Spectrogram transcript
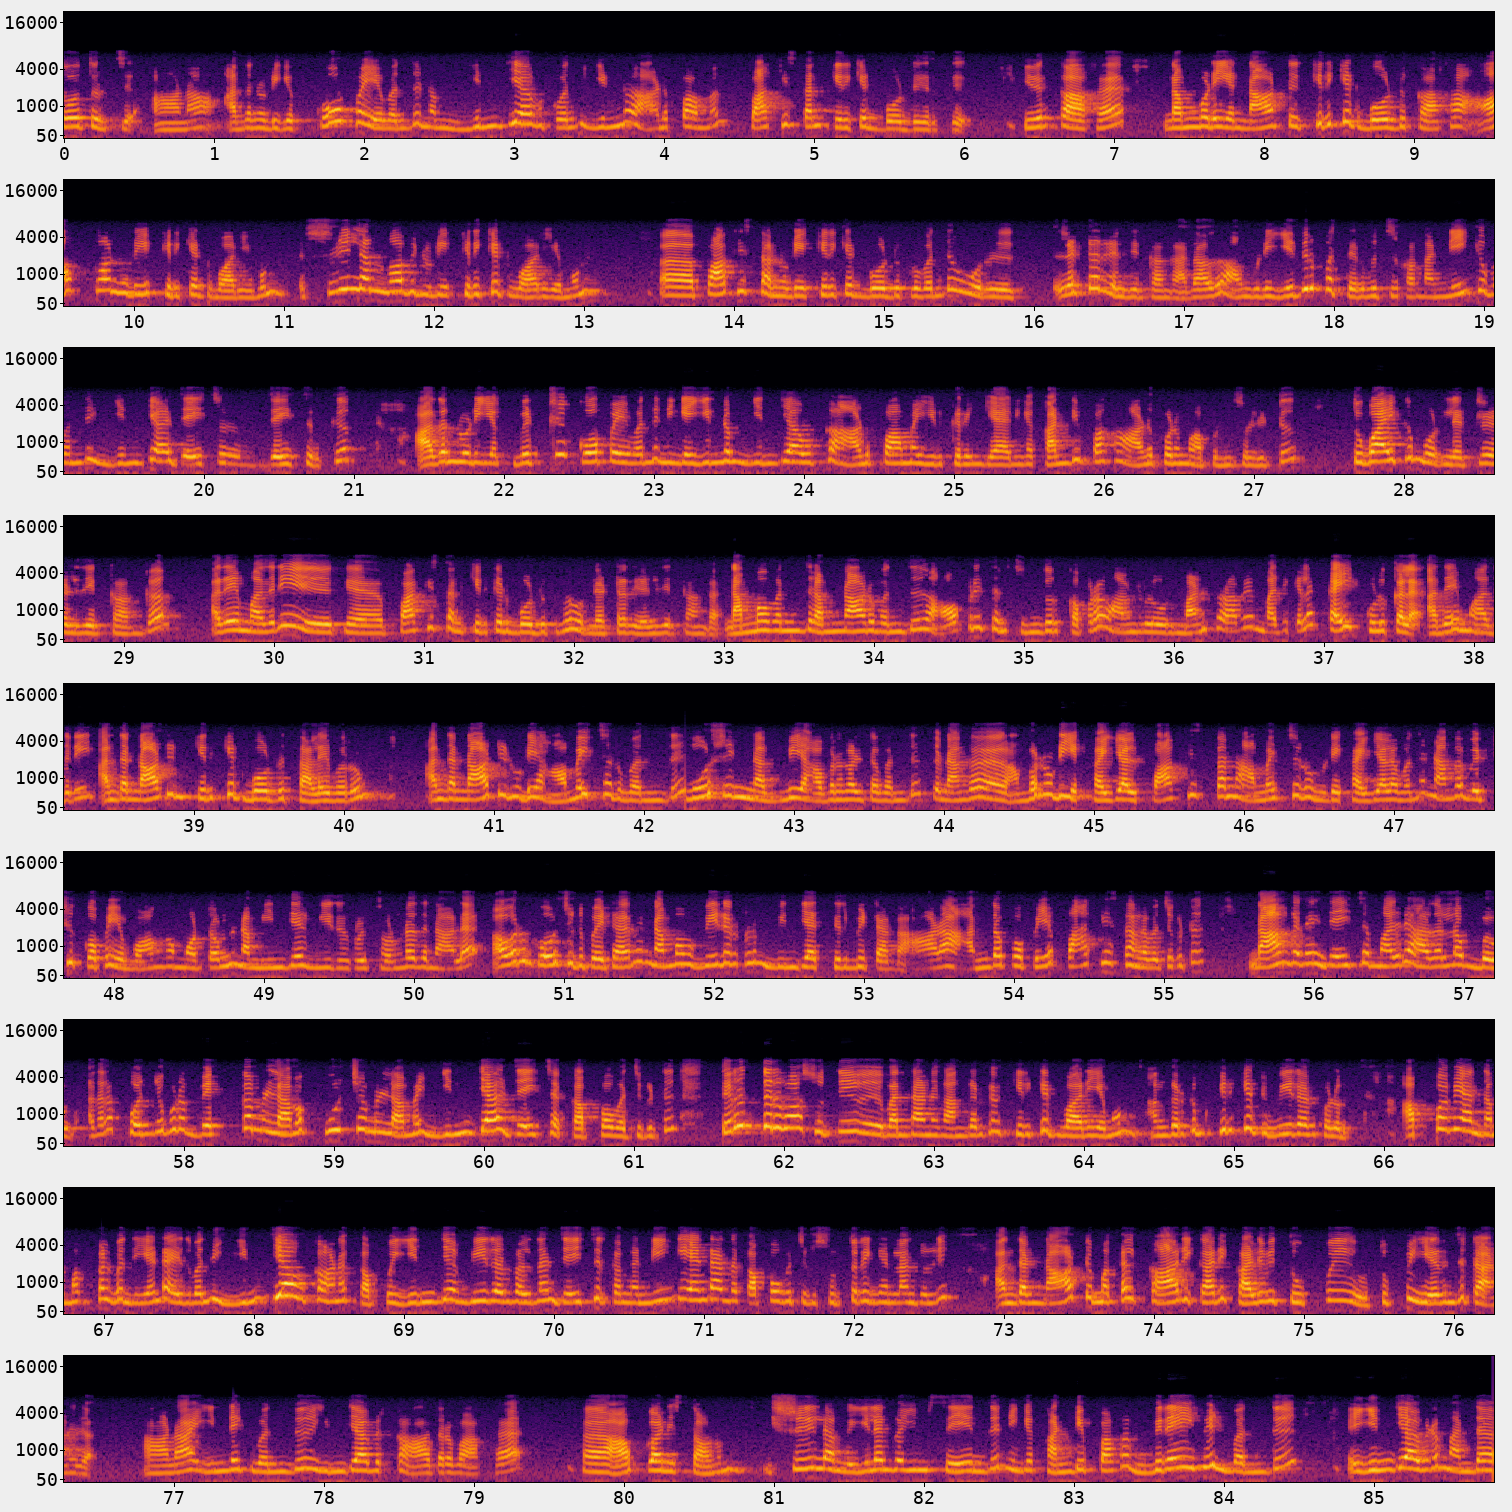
தோத்துருச்சு. ஆனால் அதனுடைய கோப்பையை வந்து நம் இந்தியாவுக்கு வந்து இன்னும் அனுப்பாமல் பாகிஸ்தான் கிரிக்கெட் போர்டு இருக்குது இதற்காக நம்முடைய நாட்டு கிரிக்கெட் போர்டுக்காக ஆப்கானுடைய கிரிக்கெட் வாரியமும் ஸ்ரீலங்காவினுடைய கிரிக்கெட் வாரியமும் பாகிஸ்தானுடைய கிரிக்கெட் போர்டுக்கு வந்து ஒரு லெட்டர் எழுதியிருக்காங்க. அதாவது அவங்களுடைய எதிர்ப்பை தெரிவிச்சிருக்காங்க. நீங்கள் வந்து இந்தியா ஜெயிச்சு ஜெயிச்சிருக்கு. அதனுடைய வெற்றி கோப்பையை வந்து நீங்க இன்னும் இந்தியாவுக்கு அனுப்பாம இருக்கிறீங்க. நீங்க கண்டிப்பாக அனுப்பணும் அப்படின்னு சொல்லிட்டு துபாய்க்கும் ஒரு லெட்டர் எழுதியிருக்காங்க. அதே மாதிரி பாகிஸ்தான் கிரிக்கெட் போர்டுக்குமே ஒரு லெட்டர் எழுதியிருக்காங்க. நம்ம வந்து நம் நாடு வந்து ஆபரேஷன் சிந்தூருக்கு அப்புறம் அவங்களை ஒரு மனுஷராவே மதிக்கல கை குலுக்கல. அதே மாதிரி அந்த நாட்டின் கிரிக்கெட் போர்டு தலைவரும் அந்த நாட்டினுடைய அமைச்சர் வந்து மோஷின் நக்வி அவர்கள்ட்ட வந்து நாங்க அவருடைய கையால் பாகிஸ்தான் அமைச்சருடைய கையால வந்து நாங்க வெற்றி கோப்பையை வாங்க மாட்டோம்னு நம்ம இந்திய வீரர்கள் சொன்னதுனால அவரும் கோச்சிட்டு போயிட்டாரு. நம்ம வீரர்களும் இந்தியா திரும்பிட்டாங்க. ஆனா அந்த கோப்பையை பாகிஸ்தான்ல வச்சுக்கிட்டு நாங்க தான் ஜெயிச்ச மாதிரி அதெல்லாம் அதெல்லாம் கொஞ்சம் கூட வெக்கம் இல்லாம கூச்சம் இல்லாம இந்தியா ஜெயிச்ச கப்பை வச்சுக்கிட்டு தெரு தெருவா சுத்தி வந்தானுங்க. அங்க இருக்கிற கிரிக்கெட் வாரியமும் அங்க இருக்கும் கிரிக்கெட் வீரர்களும். அப்பவே அந்த மக்கள் வந்து ஏன்டா இது வந்து இந்தியாவுக்கான கப்பு? இந்திய வீரர்கள் தான் ஜெயிச்சிருக்காங்க. நீங்க ஏன்டா அந்த கப்பை வச்சுட்டு சுத்துறீங்கலாம் சொல்லி அந்த நாட்டு மக்கள் காரி காரி கழுவி துப்பி துப்பி எரிஞ்சுட்டானுங்க. ஆனா இன்னைக்கு வந்து இந்தியாவிற்கு ஆதரவாக ஆப்கானிஸ்தானும் ஸ்ரீலங்கா இலங்கையும் சேர்ந்து நீங்க கண்டிப்பாக விரைவில் வந்து இந்தியாவிடம் அந்த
